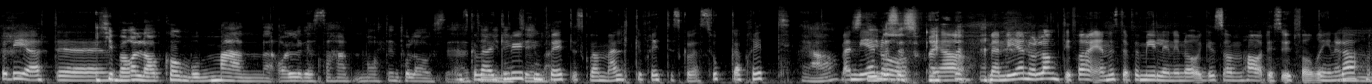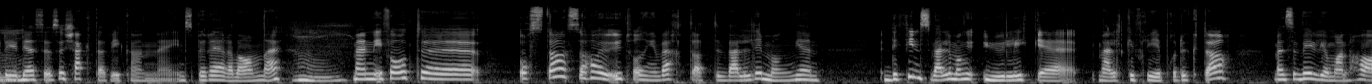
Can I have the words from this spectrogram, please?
Fordi at uh, Ikke bare lavkarbo, men alle disse her matintoleransetingene. det skal være glutenfritt, det skal være melkefritt, det skal være sukkerfritt. Ja, Men vi, nå, ja, men vi er nå langt ifra den eneste familien i Norge som har disse utfordringene. da. Og det er det som er så kjekt at vi kan eh, inspirere hverandre. Men i forhold til oss da, så har jo utfordringen vært at veldig mange Det fins veldig mange ulike melkefrie produkter, men så vil jo man ha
